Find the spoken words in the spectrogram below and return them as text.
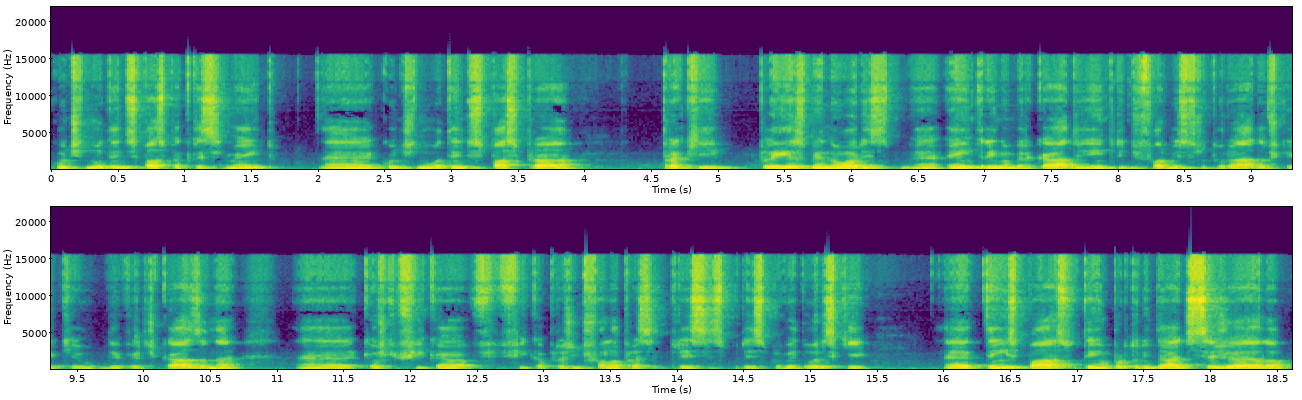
continua tendo espaço para crescimento, continua tendo espaço para que players menores entrem no mercado e entrem de forma estruturada, acho que aqui é o dever de casa, né? é, que acho que fica, fica para a gente falar para esses, esses provedores que é, tem espaço, tem oportunidade, seja ela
